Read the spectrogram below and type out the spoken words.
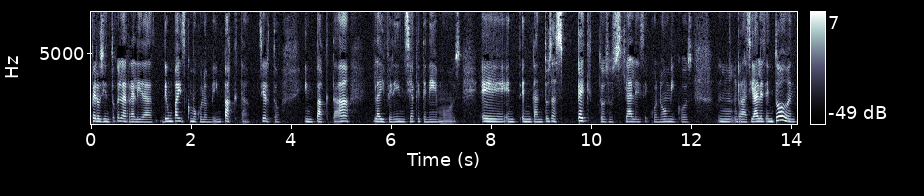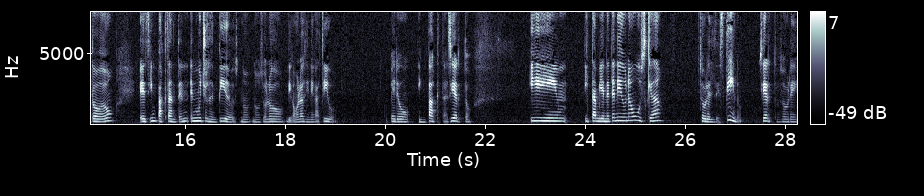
pero siento que la realidad de un país como Colombia impacta, ¿cierto? Impacta la diferencia que tenemos eh, en, en, tantos aspectos sociales, económicos, mm, raciales, en todo, en todo, es impactante en, en muchos sentidos, no, no solo, digámoslo así, negativo, pero impacta, ¿cierto? Y, y también he tenido una búsqueda sobre el destino, ¿cierto? Sobre,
